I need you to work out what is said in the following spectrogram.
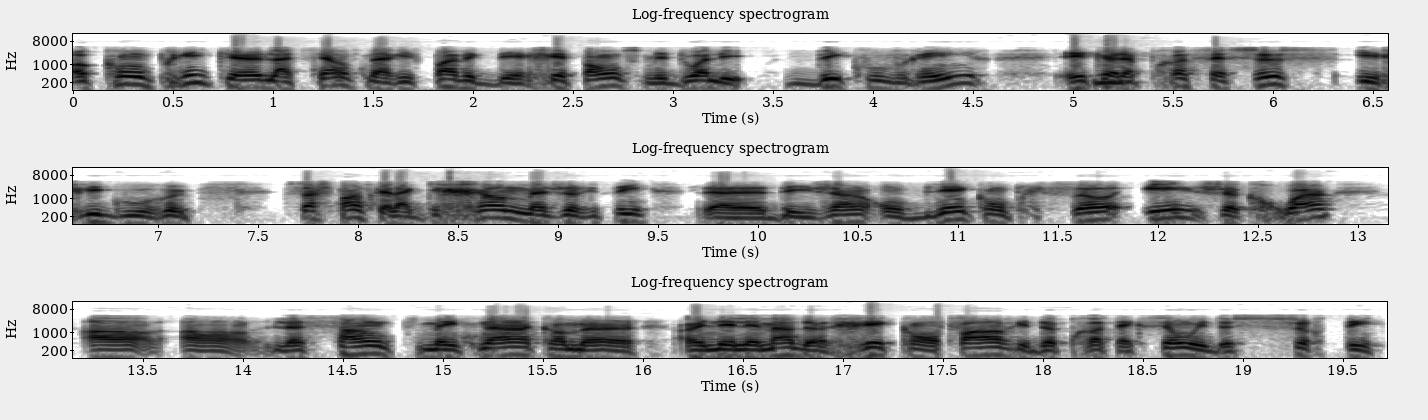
a compris que la science n'arrive pas avec des réponses, mais doit les découvrir et que mm. le processus est rigoureux. Ça, je pense que la grande majorité euh, des gens ont bien compris ça et je crois en, en le sentent maintenant comme un, un élément de réconfort et de protection et de sûreté.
